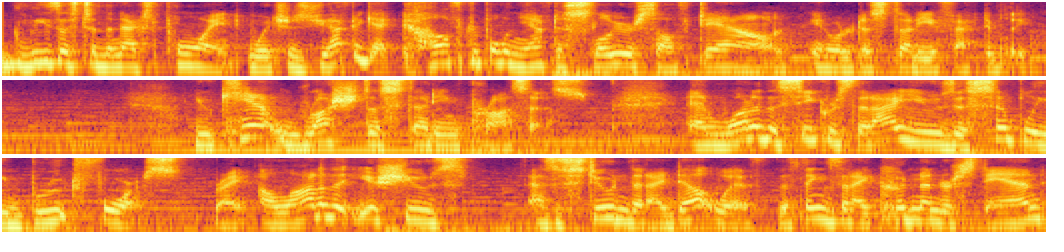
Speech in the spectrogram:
leads us to the next point, which is you have to get comfortable and you have to slow yourself down in order to study effectively. You can't rush the studying process. And one of the secrets that I use is simply brute force, right? A lot of the issues as a student that I dealt with, the things that I couldn't understand,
